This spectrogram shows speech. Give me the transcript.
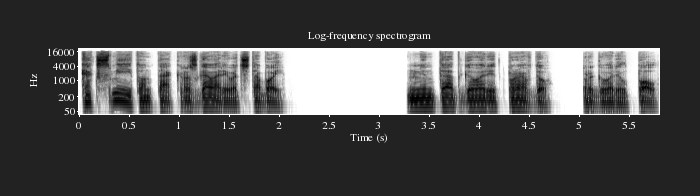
Как смеет он так разговаривать с тобой?» «Ментат говорит правду», — проговорил Пол.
